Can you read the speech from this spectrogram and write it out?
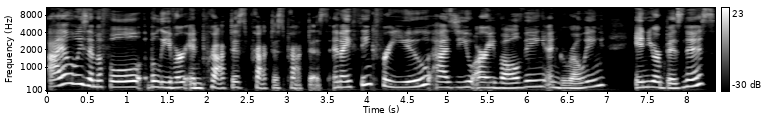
I always am a full believer in practice, practice, practice. And I think for you, as you are evolving and growing in your business,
